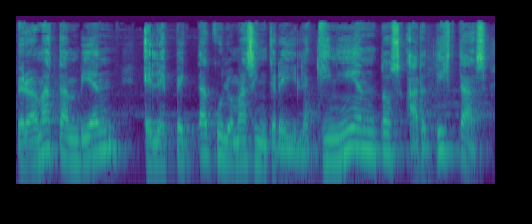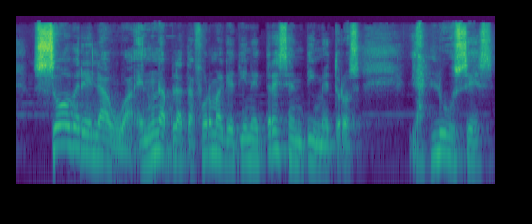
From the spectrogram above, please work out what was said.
pero además también el espectáculo más increíble, 500 artistas sobre el agua en una plataforma que tiene 3 centímetros las luces,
